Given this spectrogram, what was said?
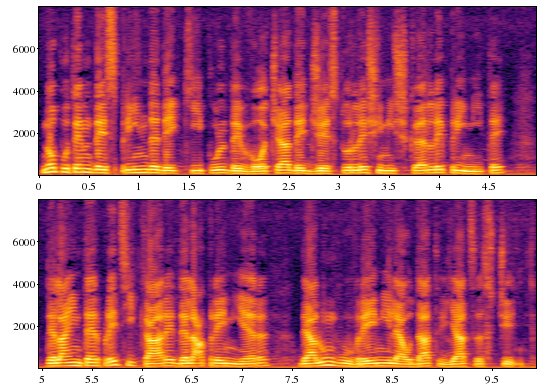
nu o putem desprinde de chipul, de vocea, de gesturile și mișcările primite de la interpreții care, de la premieră, de-a lungul vremii le-au dat viață scenică.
